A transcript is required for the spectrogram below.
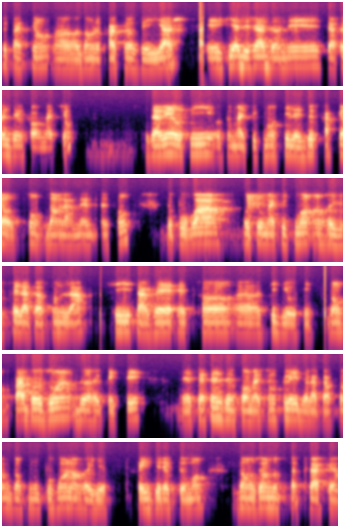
ce, patient dans le tracker VIH et qui a déjà donné certaines informations. Vous avez aussi automatiquement, si les deux trackers sont dans la même instance, de pouvoir automatiquement enregistrer la personne là si ça va être euh, aussi. Donc, pas besoin de répéter euh, certaines informations clés de la personne. Donc, nous pouvons l'enregistrer directement dans un autre tracker.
